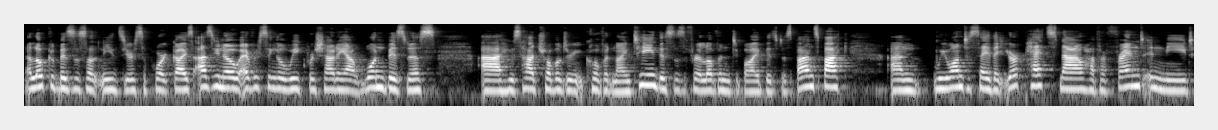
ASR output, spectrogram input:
a local business that needs your support, guys. As you know, every single week we're shouting out one business uh, who's had trouble during COVID 19. This is for Lovin Dubai Business Bounce Back. And we want to say that your pets now have a friend in need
